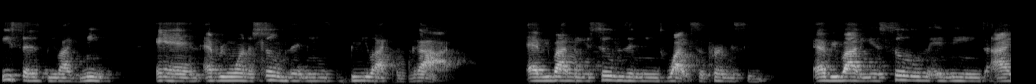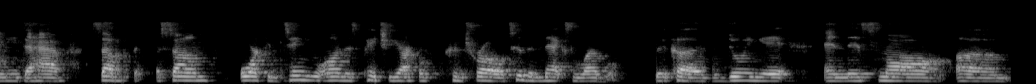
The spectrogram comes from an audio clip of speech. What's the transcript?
He says, be like me, and everyone assumes it means be like a God. Everybody assumes it means white supremacy. Everybody assumes it means I need to have some some or continue on this patriarchal control to the next level. Because doing it in this small um,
